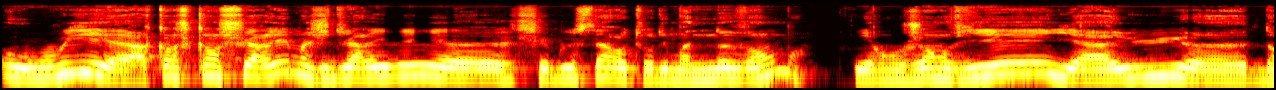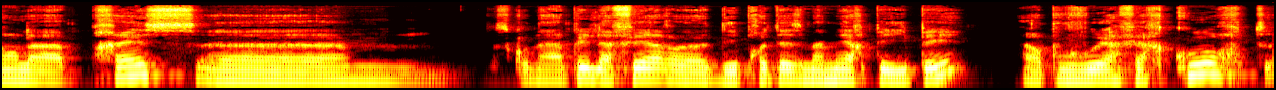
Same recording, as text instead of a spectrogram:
Oui, alors quand je, suis arrivé, moi j'ai dû arriver euh, chez Blue Star autour du mois de novembre. Et en janvier, il y a eu euh, dans la presse euh, ce qu'on a appelé l'affaire des prothèses mammaires PIP. Alors pour vous la faire courte,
